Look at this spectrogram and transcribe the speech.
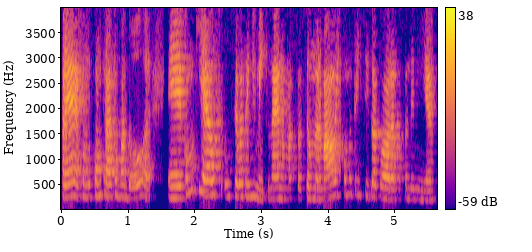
pré, quando contrata uma doula, é, como que é o, o, seu atendimento, né, numa situação normal e como tem sido agora na pandemia?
